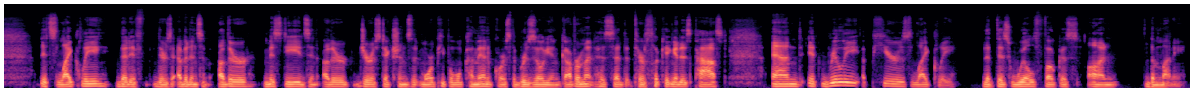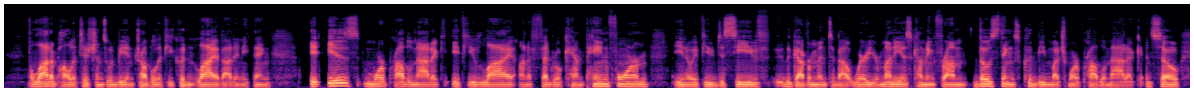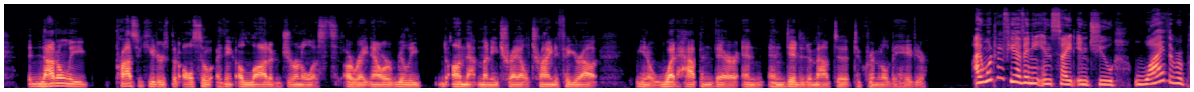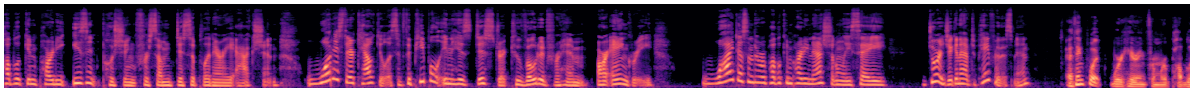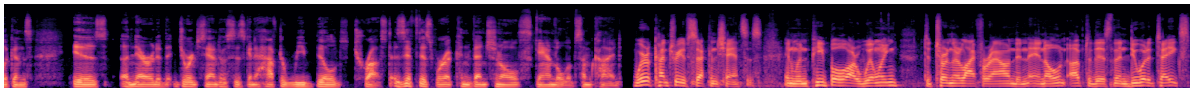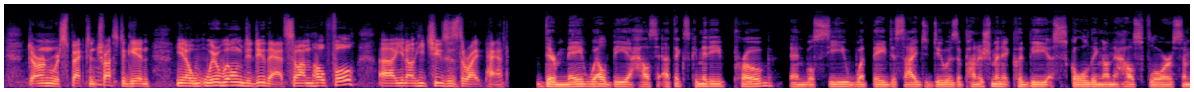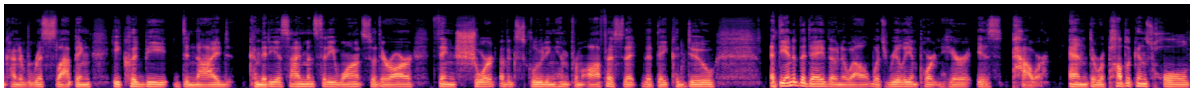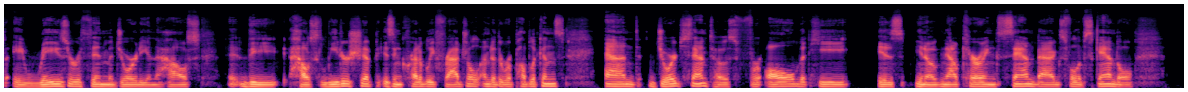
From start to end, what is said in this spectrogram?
It's likely that if there's evidence of other misdeeds in other jurisdictions, that more people will come in. Of course, the Brazilian government has said that they're looking at his past. And it really appears likely that this will focus on the money. A lot of politicians would be in trouble if you couldn't lie about anything. It is more problematic if you lie on a federal campaign form, you know, if you deceive the government about where your money is coming from, those things could be much more problematic. And so not only prosecutors but also I think a lot of journalists are right now are really on that money trail trying to figure out, you know, what happened there and and did it amount to, to criminal behavior. I wonder if you have any insight into why the Republican Party isn't pushing for some disciplinary action. What is their calculus? If the people in his district who voted for him are angry, why doesn't the Republican Party nationally say, George, you're going to have to pay for this, man? I think what we're hearing from Republicans is a narrative that George Santos is going to have to rebuild trust, as if this were a conventional scandal of some kind. We're a country of second chances. And when people are willing to turn their life around and, and own up to this, then do what it takes to earn respect and trust again, you know, we're willing to do that. So I'm hopeful, uh, you know, he chooses the right path. There may well be a House Ethics Committee probe and we'll see what they decide to do as a punishment. It could be a scolding on the House floor, some kind of wrist slapping. He could be denied committee assignments that he wants. So there are things short of excluding him from office that, that they could do. At the end of the day, though, Noel, what's really important here is power. And the Republicans hold a razor thin majority in the House. Uh, the House leadership is incredibly fragile under the Republicans. And George Santos, for all that he is, you know, now carrying sandbags full of scandal,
